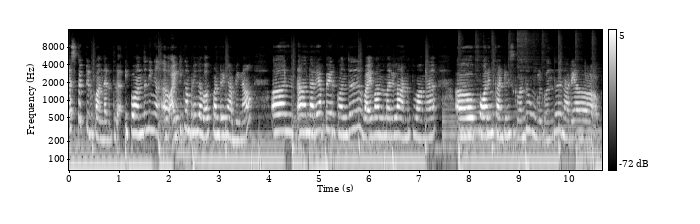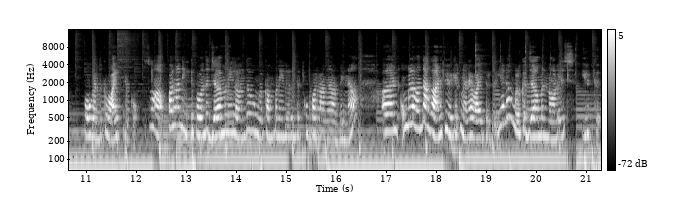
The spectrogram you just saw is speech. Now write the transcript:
ரெஸ்பெக்ட் இருக்கும் அந்த இடத்துல. இப்போ வந்து நீங்கள் ஐடி கம்பெனியில் ஒர்க் பண்ணுறீங்க அப்படின்னா நிறையா பேருக்கு வந்து வைவா அந்த மாதிரிலாம் அனுப்புவாங்க. ஃபாரின் கண்ட்ரீஸ்க்கு வந்து உங்களுக்கு வந்து நிறையா போகிறதுக்கு வாய்ப்பு இருக்கும். ஸோ அப்போல்லாம் நீங்கள் இப்போ வந்து ஜெர்மனியில் வந்து உங்கள் கம்பெனிலேருந்து கூப்பிட்றாங்க அப்படின்னா உங்களை வந்து அங்கே அனுப்பி வைக்கிறதுக்கு நிறையா வாய்ப்பு இருக்குது ஏன்னா உங்களுக்கு ஜெர்மன் நாலேஜ் இருக்குது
